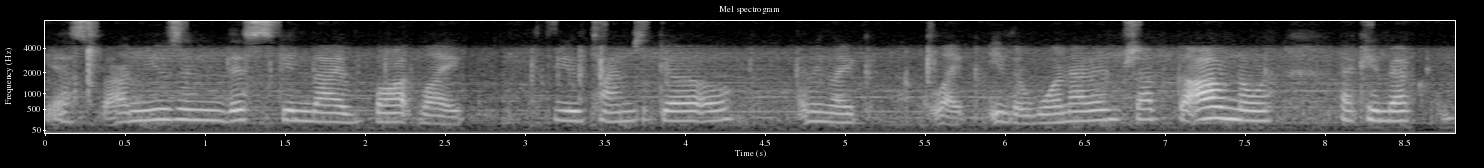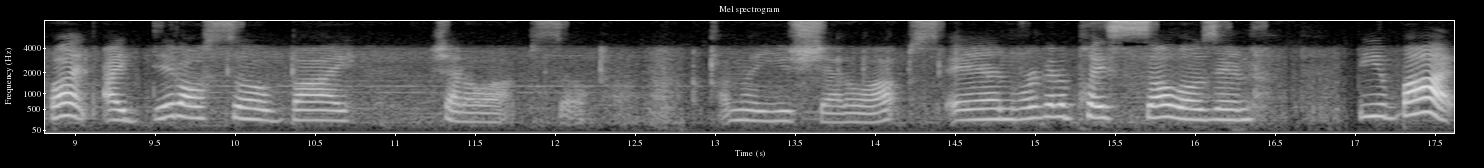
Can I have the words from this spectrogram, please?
Yes, I'm using this skin that I bought like a few times ago. I mean, like, like either one item shop. I don't know that came back. But I did also buy Shadow Ops, so I'm going to use Shadow Ops. And we're going to play solos and be a bot.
